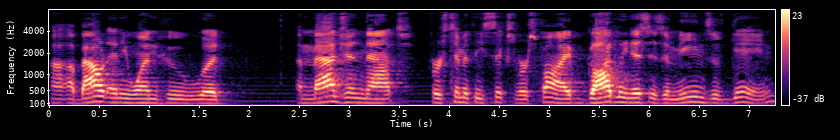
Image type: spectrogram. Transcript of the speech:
uh, about anyone who would imagine that 1 Timothy 6, verse 5, godliness is a means of gain.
